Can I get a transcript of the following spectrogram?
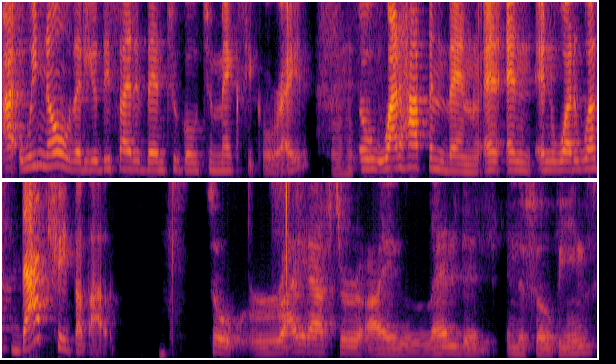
I, we know that you decided then to go to mexico right? Mm-hmm. so what happened then? And, and and what was that trip about? So right after i landed in the philippines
